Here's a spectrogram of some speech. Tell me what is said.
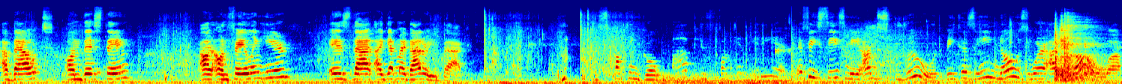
about on this thing, on, on failing here, is that I get my batteries back. Just fucking go up, you fucking idiot. If he sees me, I'm screwed because he knows where I go.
